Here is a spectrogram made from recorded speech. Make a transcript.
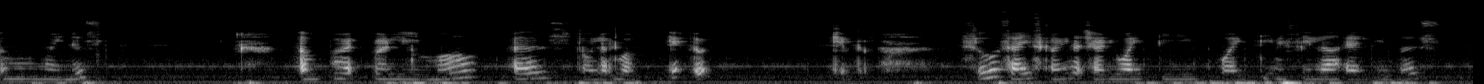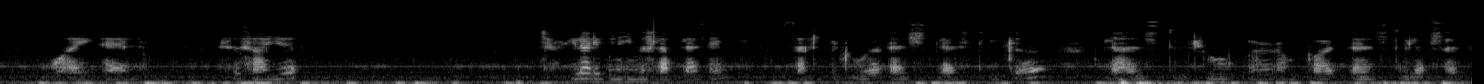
um, minus 4 per 5 S tolak 2 Okay, betul? Okay, betul. So, saya sekarang nak cari YT YT mestilah L inverse YL So, saya carilah dia punya inverse Laplace eh. 1 per 2 S plus 3 plus 7 per 4 S tolak 1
